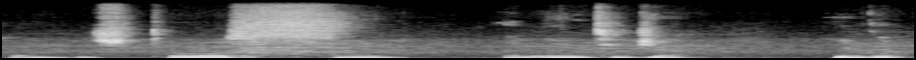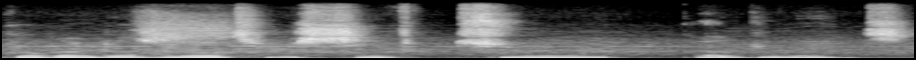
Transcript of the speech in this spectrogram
can be stored in an integer. If the program does not receive two arguments,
